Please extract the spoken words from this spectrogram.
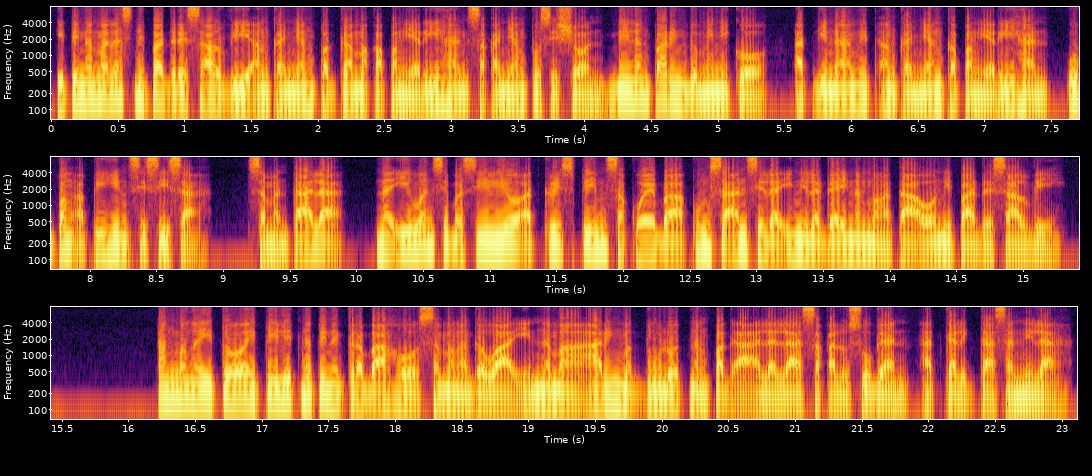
Ipinamalas ni Padre Salvi ang kanyang pagkamakapangyarihan sa kanyang posisyon bilang paring Dominiko at ginamit ang kanyang kapangyarihan upang apihin si Sisa. Samantala, naiwan si Basilio at Crispin sa kuweba kung saan sila inilagay ng mga tao ni Padre Salvi. Ang mga ito ay pilit na pinagtrabaho sa mga gawain na maaaring magdulot ng pag-aalala sa kalusugan at kaligtasan nila.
